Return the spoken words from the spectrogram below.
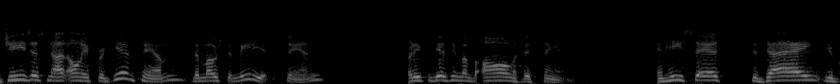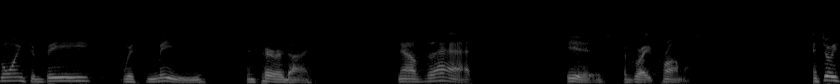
Jesus not only forgives him the most immediate sins, but he forgives him of all of his sins. And he says, Today you're going to be with me in paradise. Now that is a great promise. And so he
